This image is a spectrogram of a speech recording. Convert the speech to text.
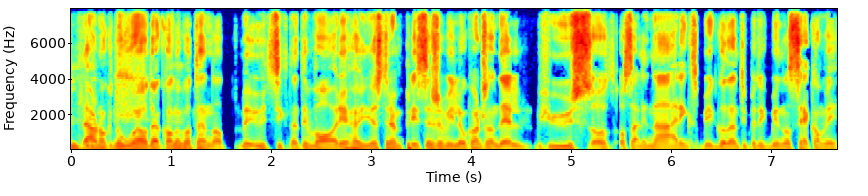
Det er nok noe, og det kan jo Mm. godt hende at med utsiktene til varig høye strømpriser, så vil jo kanskje en del hus, og, og særlig næringsbygg og den type ting, begynne å se kan vi,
